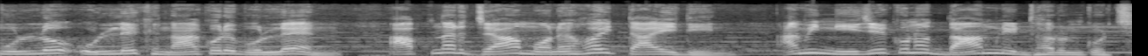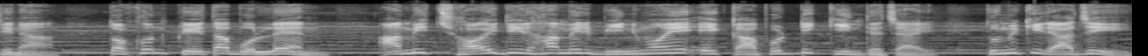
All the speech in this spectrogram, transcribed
মূল্য উল্লেখ না করে বললেন, আপনার যা মনে হয় তাই দিন। আমি নিজে কোনো দাম নির্ধারণ করছি না। তখন ক্রেতা বললেন, আমি ছয় দিরহামের বিনিময়ে এই কাপড়টি কিনতে চাই। তুমি কি রাজি?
